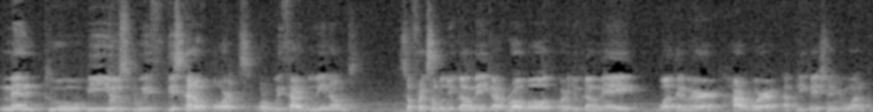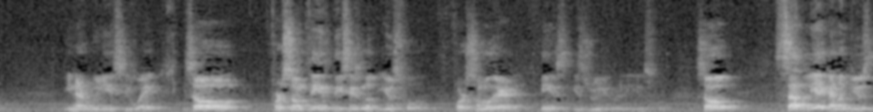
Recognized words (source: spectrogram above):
meant to be used with this kind of boards or with Arduinos. So for example, you can make a robot or you can make whatever hardware application you want in a really easy way. So for some things this is not useful, for some other things it's really, really useful. So sadly I cannot use,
